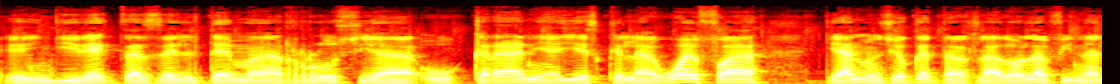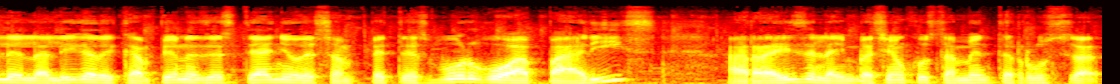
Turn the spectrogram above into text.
eh, indirectas del tema Rusia-Ucrania, y es que la UEFA ya anunció que trasladó la final de la Liga de Campeones de este año de San Petersburgo a París a raíz de la invasión justamente rusa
